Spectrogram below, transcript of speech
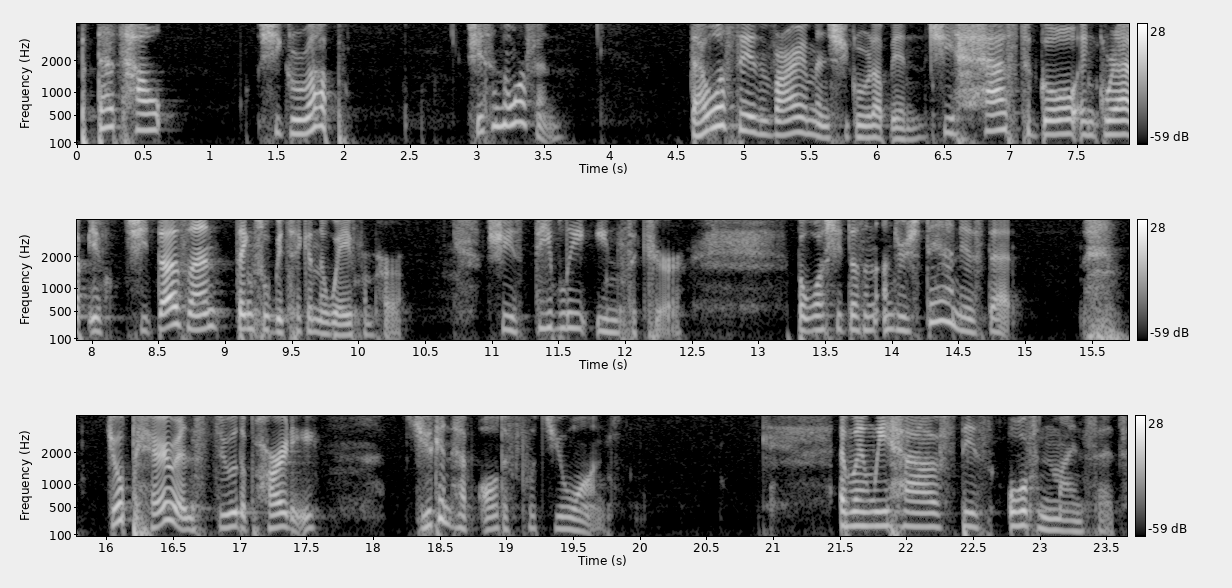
But that's how she grew up. She's an orphan. That was the environment she grew up in. She has to go and grab. If she doesn't, things will be taken away from her. She is deeply insecure. But what she doesn't understand is that your parents threw the party. You can have all the food you want. And when we have this orphan mindset,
